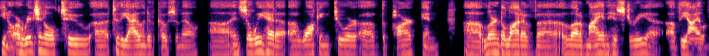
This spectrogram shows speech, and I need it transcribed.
you know, original to uh, to the island of Cozumel. Uh, and so we had a, a, walking tour of the park and uh, learned a lot of uh, a lot of Mayan history of the island.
